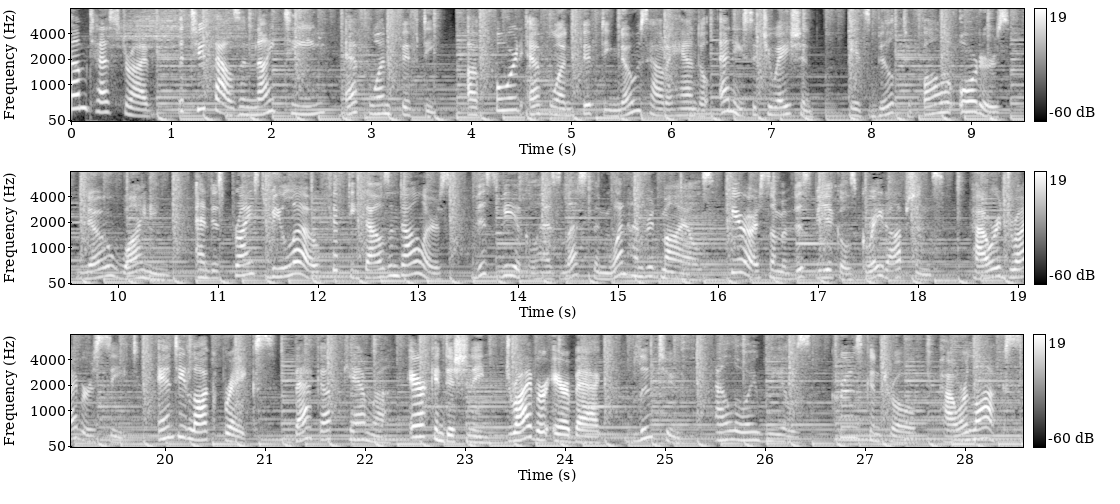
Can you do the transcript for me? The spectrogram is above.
Come test drive the 2019 F-150. A Ford F-150 knows how to handle any situation. It's built to follow orders, no whining, and is priced below $50,000. This vehicle has less than 100 miles. Here are some of this vehicle's great options. Power driver's seat, anti-lock brakes, backup camera, air conditioning, driver airbag, Bluetooth, alloy wheels, cruise control, power locks,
